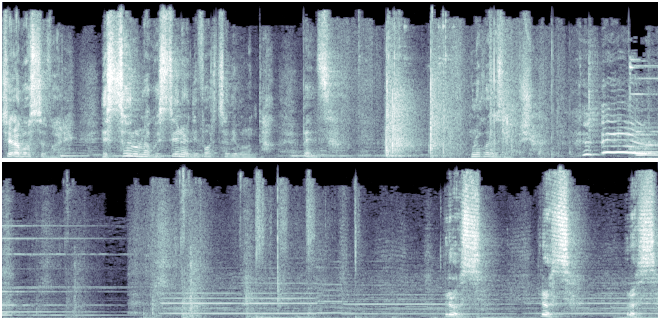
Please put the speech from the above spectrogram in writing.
Ce la posso fare. È solo una questione di forza di volontà. Pensa. Una cosa semplice. Rossa, rossa, rossa.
